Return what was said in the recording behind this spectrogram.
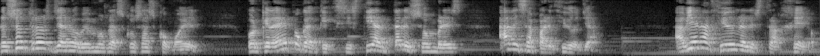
Nosotros ya no vemos las cosas como él, porque la época en que existían tales hombres ha desaparecido ya. Había nacido en el extranjero,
